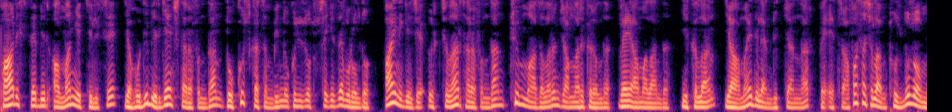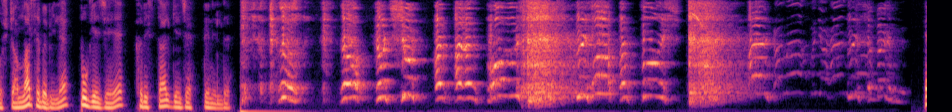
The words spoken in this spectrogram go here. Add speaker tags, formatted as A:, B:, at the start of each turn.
A: Paris'te bir Alman yetkilisi Yahudi bir genç tarafından 9 Kasım 1938'de vuruldu. Aynı gece ırkçılar tarafından tüm mağazaların camları kırıldı ve yağmalandı. Yıkılan, yağma edilen dükkanlar ve etrafa saçılan tuz buz olmuş camlar sebebiyle bu geceye Kristal Gece denildi.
